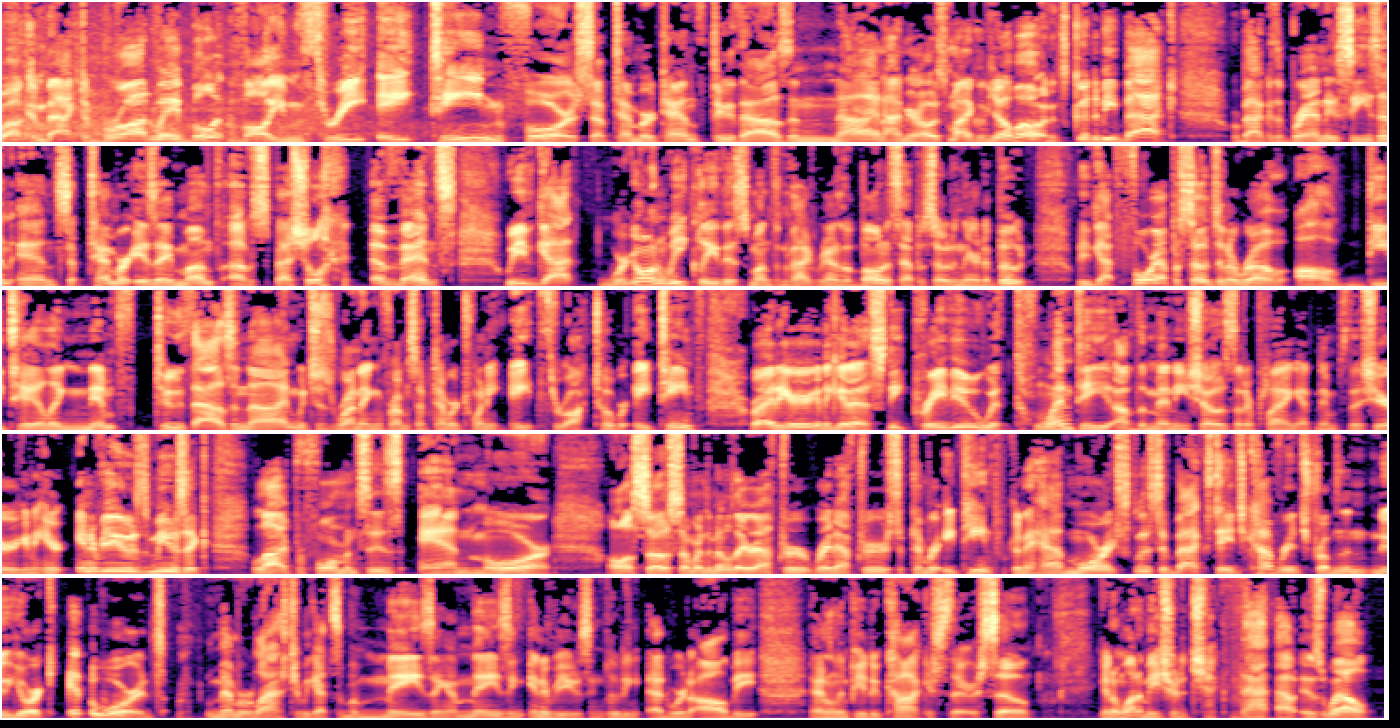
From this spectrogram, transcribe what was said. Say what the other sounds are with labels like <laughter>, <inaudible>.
Welcome back to Broadway Bullet Volume 318 for September 10th, 2009. I'm your host, Michael Gilboe, and it's good to be back. We're back with a brand new season, and September is a month of special <laughs> events. We've got, we're going weekly this month. In fact, we're going to have a bonus episode in there to boot. We've got four episodes in a row, all detailing NYMF 2009, which is running from September 28th through October 18th. Right here, you're going to get a sneak preview with 20 of the many shows that are playing at NYMF this year. You're going to hear interviews, music, live performances, and more. Also, somewhere in the middle there, after right after September 18th, we're going to have more exclusive backstage coverage from the New York IT Awards. Remember, last year we got some amazing, amazing interviews, including Edward Albee and Olympia Dukakis there. So you're going to want to make sure to check that out as well.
